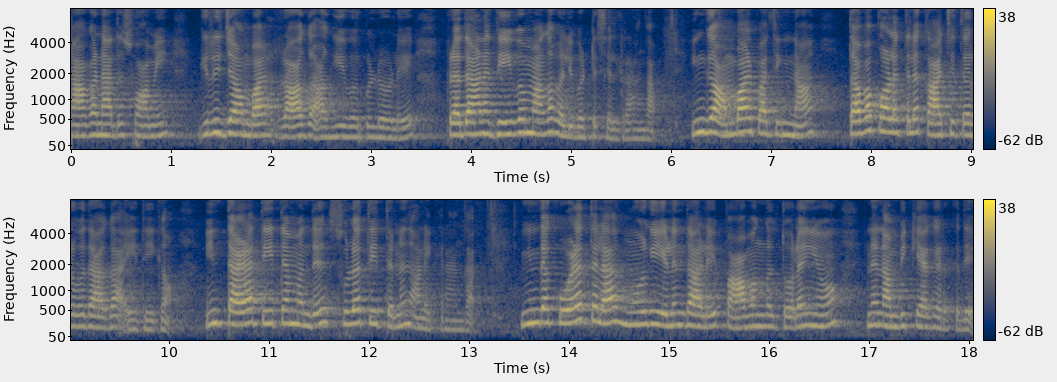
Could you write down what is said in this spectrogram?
நாகநாத சுவாமி கிரிஜாம்பாள் ராகு ஆகியவர்களோடு பிரதான தெய்வமாக வழிபட்டு செல்கிறாங்க இங்கு அம்பாள் பார்த்திங்கன்னா தவக்கோலத்தில் காட்சி தருவதாக ஐதீகம். இத்தல தீர்த்தம் வந்து சுல தீர்த்தம்னு அழைக்கிறாங்க. இந்த குளத்தில் மூழ்கி எழுந்தாலே பாவங்கள் தொலையும் என நம்பிக்கையாக இருக்குது.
